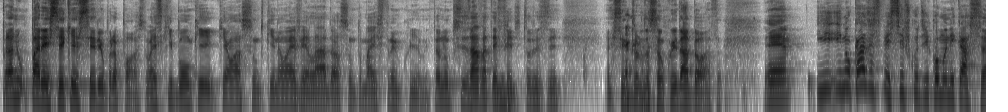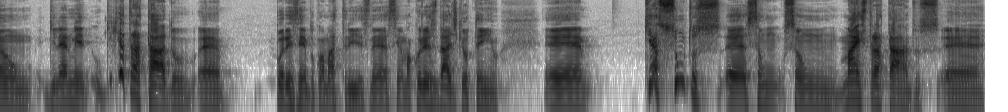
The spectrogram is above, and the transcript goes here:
para não parecer que esse seria o propósito. Mas que bom que, que é um assunto que não é velado, é um assunto mais tranquilo. Então não precisava ter feito toda essa introdução cuidadosa. É, e, e, no caso específico de comunicação, Guilherme, o que, que é tratado, é, por exemplo, com a matriz? Né? Assim, é uma curiosidade que eu tenho. É, que assuntos é, são, são mais tratados é,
